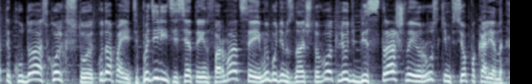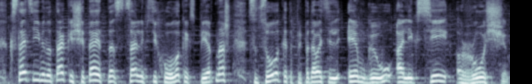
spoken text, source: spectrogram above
билеты, куда, сколько стоит, куда поедете. Поделитесь этой информацией, и мы будем знать, что вот люди бесстрашные, русским все по колено. Кстати, именно так и считает социальный психолог, эксперт наш, социолог, это преподаватель МГУ Алексей Рощин.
